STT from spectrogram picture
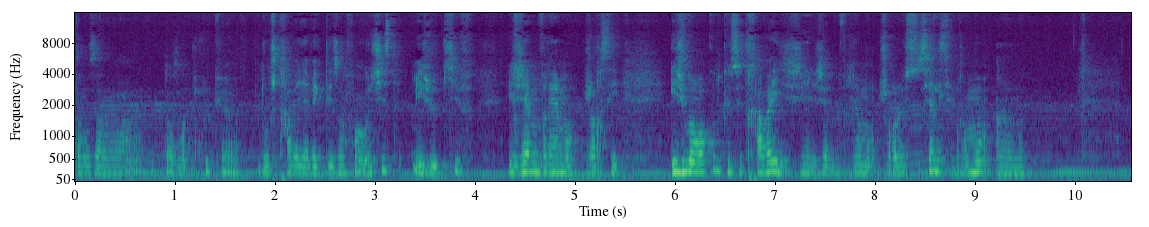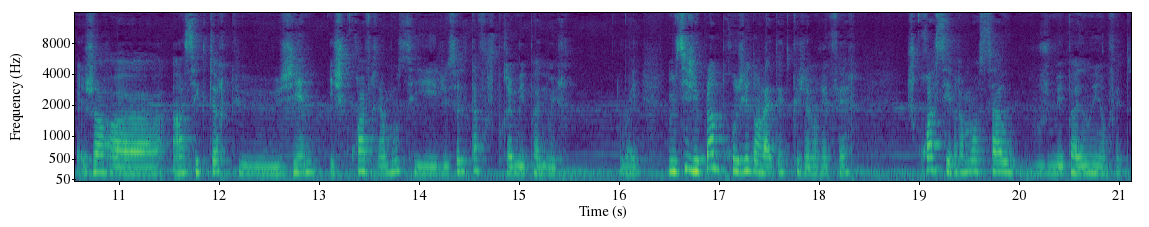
dans un, dans un truc dont je travaille avec des enfants autistes, mais je kiffe. Et j'aime vraiment. Genre, c'est. Et je me rends compte que ce travail, j'aime vraiment. Genre, le social, c'est vraiment un genre euh, un secteur que j'aime et je crois vraiment c'est le seul taf où je pourrais m'épanouir. Ouais. Même si j'ai plein de projets dans la tête que j'aimerais faire, je crois que c'est vraiment ça où je m'épanouis en fait.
